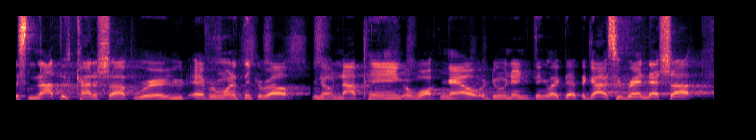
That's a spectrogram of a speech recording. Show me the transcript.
it's not the kind of shop where you'd ever want to think about, you know, not paying or walking out or doing anything like that. The guys who ran that shop.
